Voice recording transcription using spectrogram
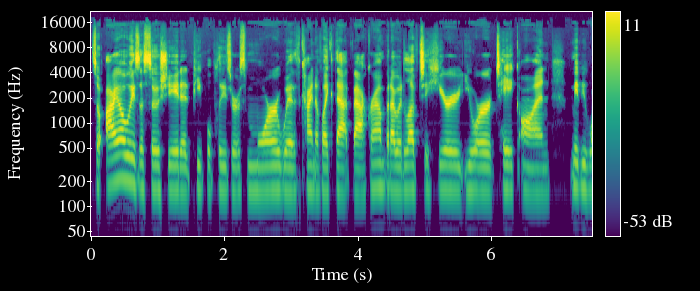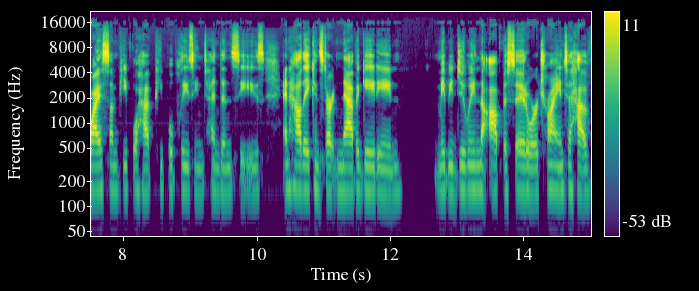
So I always associated people pleasers more with kind of like that background, but I would love to hear your take on maybe why some people have people pleasing tendencies and how they can start navigating maybe doing the opposite or trying to have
